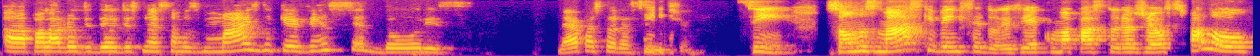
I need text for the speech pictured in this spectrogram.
a palavra de Deus diz que nós somos mais do que vencedores. Né, pastora Cíntia? Sim, somos mais que vencedores, e é como a pastora Gels falou,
